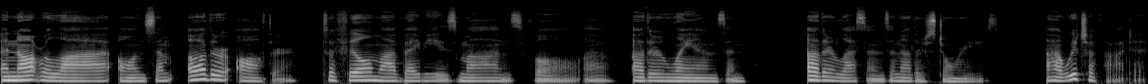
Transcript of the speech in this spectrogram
and not rely on some other author to fill my baby's minds full of other lands and other lessons and other stories. I wish witchified it.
